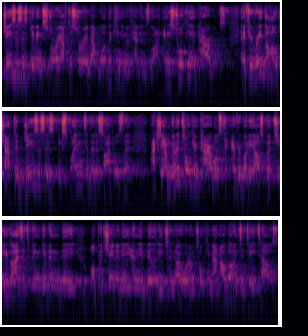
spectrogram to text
Jesus is giving story after story about what the kingdom of heaven's like, and he's talking in parables. And if you read the whole chapter, Jesus is explaining to the disciples that actually, I'm going to talk in parables to everybody else, but to you guys, it's been given the opportunity and the ability to know what I'm talking about. And I'll go into details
